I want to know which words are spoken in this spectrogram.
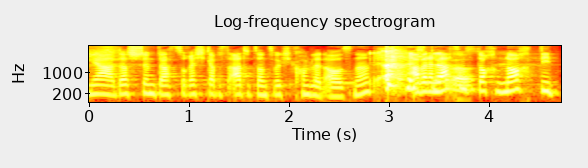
Ja, das stimmt, da hast du recht. Ich glaube, es artet sonst wirklich komplett aus, ne? ich Aber dann lass uns doch noch die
